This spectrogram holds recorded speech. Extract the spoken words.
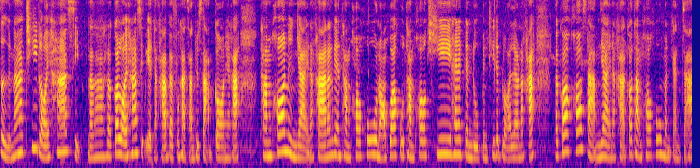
สือหน้าที่ 150 นะคะ แล้วก็ 151 นะคะ แบบฝึกหัด 3.3กเนี่ยนะคะทำข้อ 1 ใหญ่นะคะ นักเรียนทำข้อคู่เนาะ เพราะว่าครูทำข้อขี้ให้นักเรียนดูเป็นที่เรียบร้อยแล้วนะคะ แล้วก็ข้อ 3 ใหญ่นะคะ ก็ทำข้อคู่เหมือนกันจ้า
